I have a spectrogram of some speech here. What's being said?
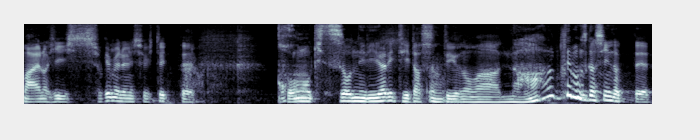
前の日一生懸命練習していってこの喫音にリアリティ出すっていうのはなんて難しいんだって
